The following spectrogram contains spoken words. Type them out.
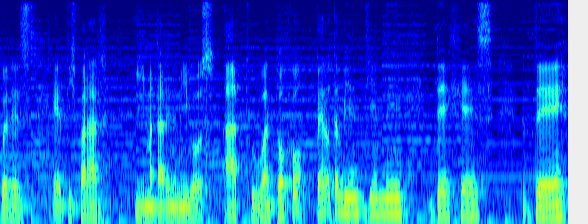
puedes eh, disparar y matar enemigos a tu antojo, pero también tiene dejes de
